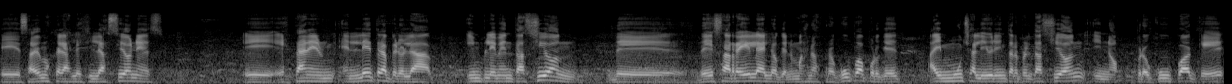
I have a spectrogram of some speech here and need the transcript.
eh, sabemos que las legislaciones eh, están en, letra, pero la implementación de, esa regla es lo que más nos preocupa porque hay mucha libre interpretación y nos preocupa que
